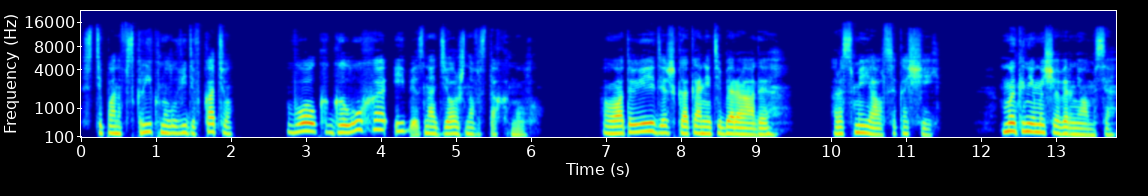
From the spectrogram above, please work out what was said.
Степан вскрикнул, увидев Катю. Волк глухо и безнадежно вздохнул. Вот видишь, как они тебе рады, рассмеялся Кощей. Мы к ним еще вернемся.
